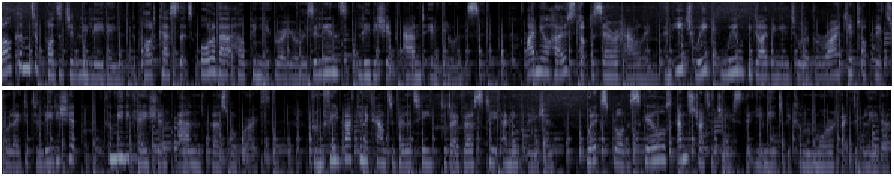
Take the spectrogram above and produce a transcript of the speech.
Welcome to Positively Leading, the podcast that's all about helping you grow your resilience, leadership, and influence. I'm your host, Dr. Sarah Howling, and each week we will be diving into a variety of topics related to leadership, communication, and personal growth. From feedback and accountability to diversity and inclusion, we'll explore the skills and strategies that you need to become a more effective leader.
